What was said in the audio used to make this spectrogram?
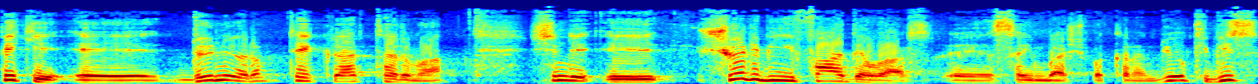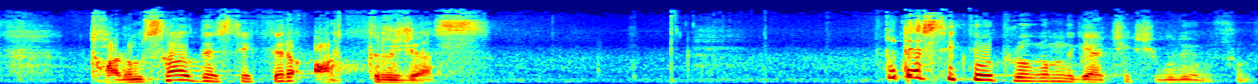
Peki e, dönüyorum tekrar tarıma. Şimdi e, şöyle bir ifade var e, Sayın Başbakan'ın. Diyor ki biz tarımsal destekleri arttıracağız. Bu destekleme programını gerçekçi buluyor musunuz?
